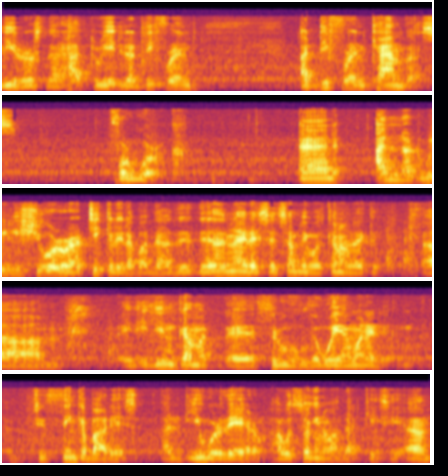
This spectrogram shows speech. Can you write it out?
leaders that have created a different a different canvas for work, and I'm not really sure or articulate about that. The, the other night I said something was kind of like, um, it, it didn't come uh, through the way I wanted to think about it. And you were there. I was talking about that, Casey. Um,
